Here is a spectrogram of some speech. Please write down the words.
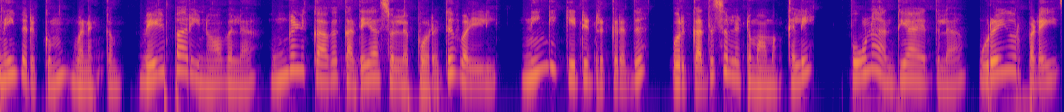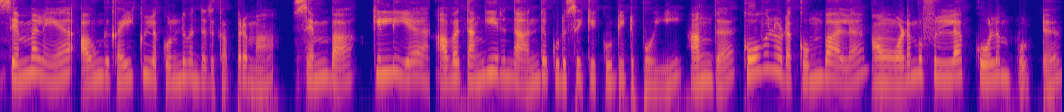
அனைவருக்கும் வணக்கம். வேள்பாரி நாவல உங்களுக்காக கதையா சொல்ல போறது வள்ளி. நீங்க கேட்டுட்டு இருக்கிறது ஒரு கதை சொல்லட்டுமா மக்களே? போன அத்தியாயத்துல உறையூர் படை செம்மலைய அவங்க கைக்குள்ள கொண்டு வந்ததுக்கு அப்புறமா செம்பா கிள்ளிய அவ தங்கியிருந்த அந்த குடிசைக்கு கூட்டிட்டு போய் அங்க கோவனோட கொம்பால அவன் உடம்பு ஃபுல்லா கோலம் போட்டு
